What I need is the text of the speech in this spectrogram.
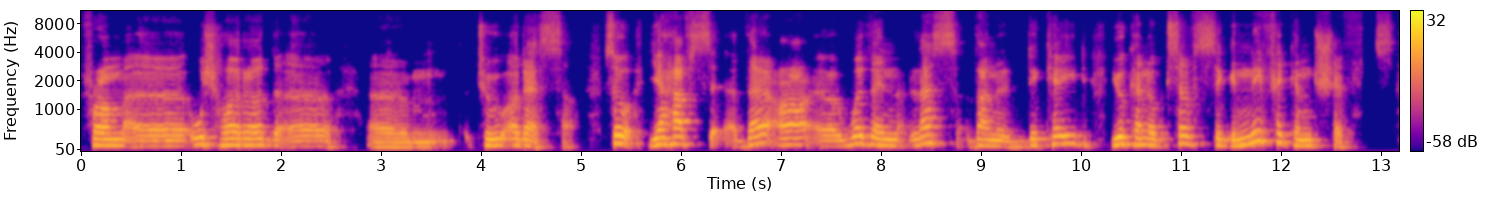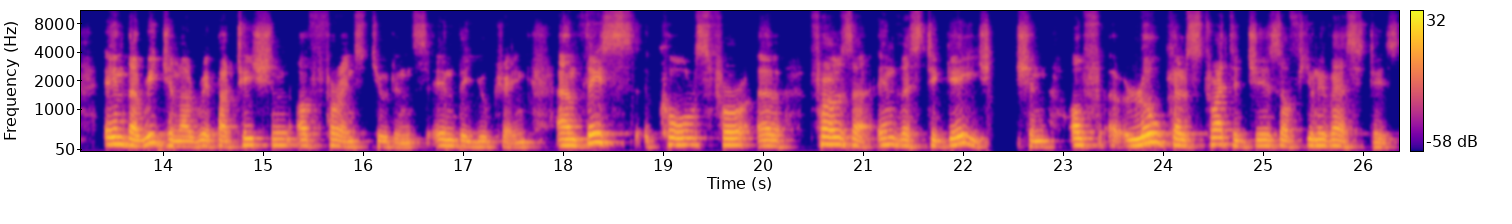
from uh, Uzhhorod uh, um, to Odessa. So you have, there are uh, within less than a decade, you can observe significant shifts in the regional repartition of foreign students in the Ukraine. And this calls for a further investigation of uh, local strategies of universities,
